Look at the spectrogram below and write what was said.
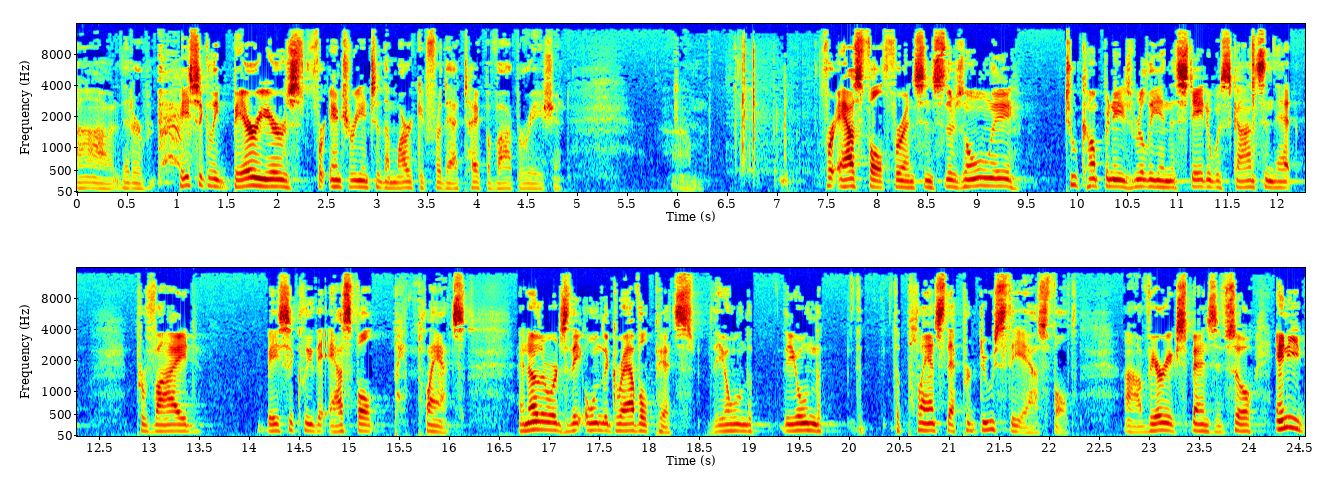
uh, that are basically barriers for entry into the market for that type of operation. Um, For asphalt, for instance, there's only two companies really in the state of Wisconsin that provide basically the asphalt plants. In other words, they own the gravel pits, they own the, they own the, the, plants that produce the asphalt. Uh, very expensive. So any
